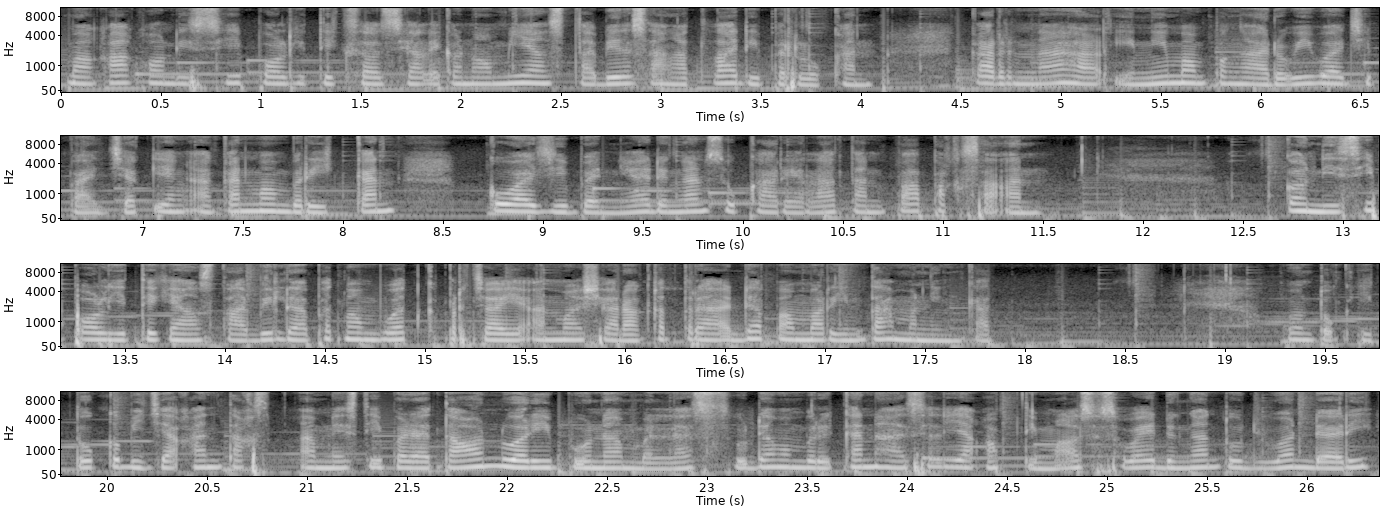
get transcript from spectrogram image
maka kondisi politik sosial ekonomi yang stabil sangatlah diperlukan, karena hal ini mempengaruhi wajib pajak yang akan memberikan kewajibannya dengan sukarela tanpa paksaan. Kondisi politik yang stabil dapat membuat kepercayaan masyarakat terhadap pemerintah meningkat. Untuk itu, kebijakan taks amnesti pada tahun 2016 sudah memberikan hasil yang optimal sesuai dengan tujuan dari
